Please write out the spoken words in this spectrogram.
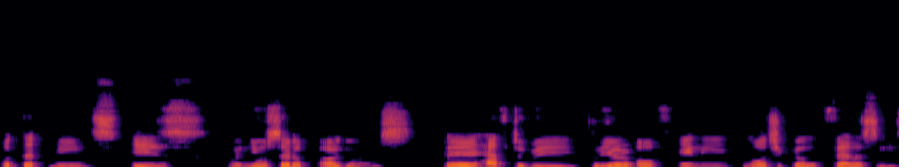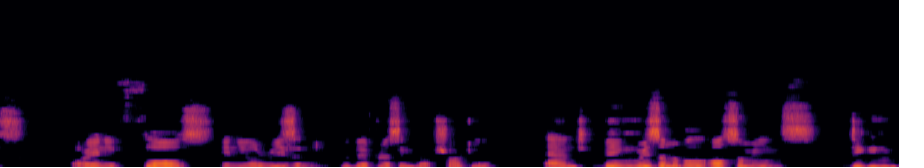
what that means is when you set up arguments, they have to be clear of any logical fallacies or any flaws in your reasoning. We'll be addressing that shortly. And being reasonable also means digging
